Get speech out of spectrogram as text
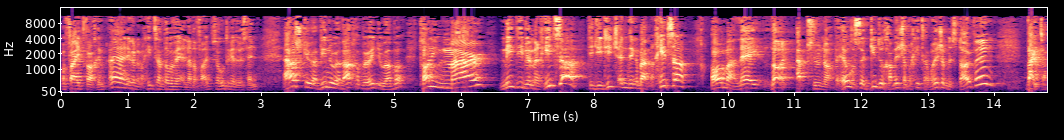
or five tvachim, and eh, you're going to machitza on top of it another five, so altogether it's ten. Ashki Ravinu Ravacha Beredu Rabba, Tani Mar Midi B'mechitza? Did you teach anything about mechitza? Or Malay Loi? Absolutely not. Behilchus Gidu Chamisha Mechitza Chamisha Mitzdarfin? Weiter.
